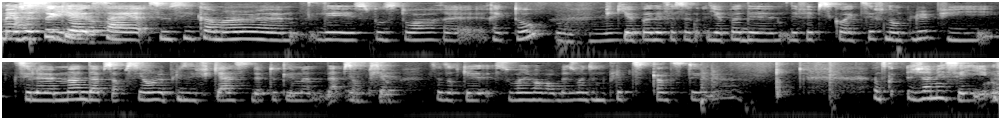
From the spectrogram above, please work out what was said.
Mais je sais que ça, c'est aussi commun euh, les suppositoires euh, rectaux. Mhm. puis qu'il n'y a pas d'effet il y a pas de- d'effet psychoactif non plus, puis c'est le mode d'absorption le plus efficace de tous les modes d'absorption. C'est-à-dire que souvent, ils vont avoir besoin d'une plus petite quantité. là. En tout cas, jamais essayé.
